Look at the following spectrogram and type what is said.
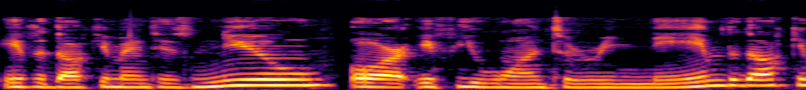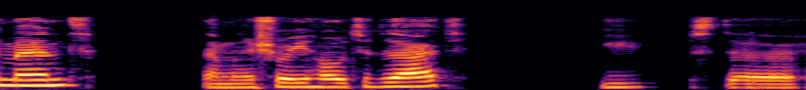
If the document is new or if you want to rename the document, I'm going to show you how to do that. Use the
